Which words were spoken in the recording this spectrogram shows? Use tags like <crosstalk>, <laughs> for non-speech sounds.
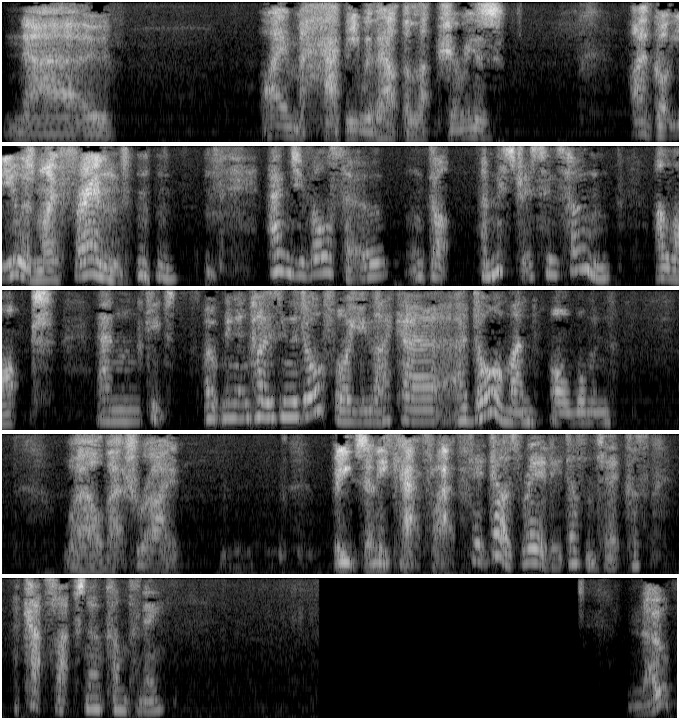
No. I'm happy without the luxuries. I've got you as my friend. <laughs> And you've also got a mistress who's home a lot and keeps opening and closing the door for you like a, a doorman or woman. Well, that's right. Beats any cat flap. It does, really, doesn't it? Because a cat flap's no company. No.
